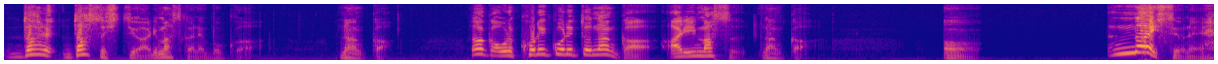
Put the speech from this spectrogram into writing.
誰、出す必要ありますかね、僕は。なんか。なんか俺これこれとなんかあります？なんか。うん。ないっすよね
